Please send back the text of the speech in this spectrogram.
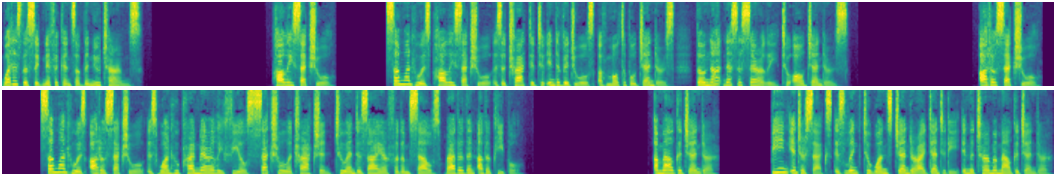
What is the significance of the new terms? Polysexual. Someone who is polysexual is attracted to individuals of multiple genders, though not necessarily to all genders. Autosexual. Someone who is autosexual is one who primarily feels sexual attraction to and desire for themselves rather than other people. Amalgagender. Being intersex is linked to one's gender identity in the term amalgagender.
